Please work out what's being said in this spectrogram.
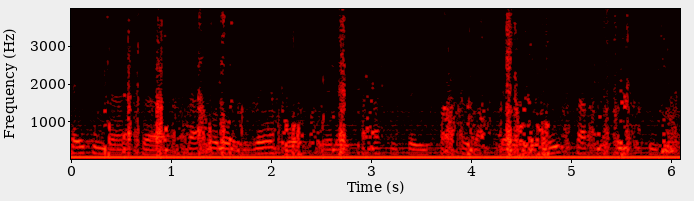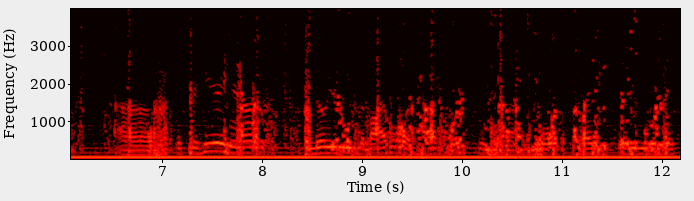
taking that uh, that little example in his passage that he's talking about today in Luke chapter 13. Um, if you're here and you're not familiar with the Bible or how it works, and uh, you want somebody to show you where this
